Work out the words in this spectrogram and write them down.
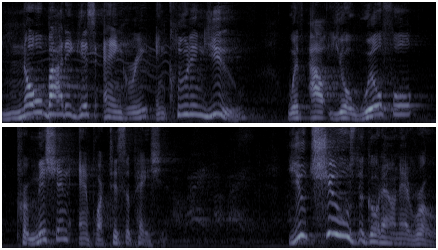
Nobody gets angry, including you, without your willful permission and participation. You choose to go down that road.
